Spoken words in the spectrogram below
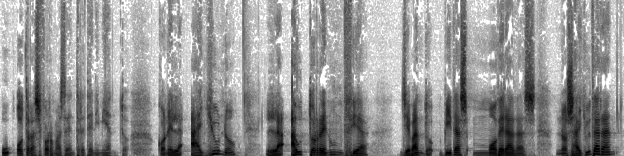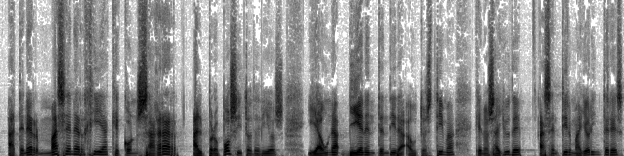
u otras formas de entretenimiento. Con el ayuno, la autorrenuncia llevando vidas moderadas, nos ayudarán a tener más energía que consagrar al propósito de Dios y a una bien entendida autoestima que nos ayude a sentir mayor interés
